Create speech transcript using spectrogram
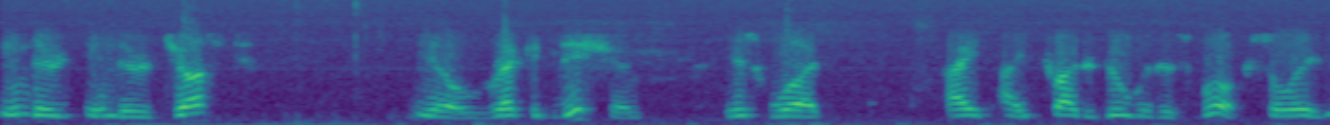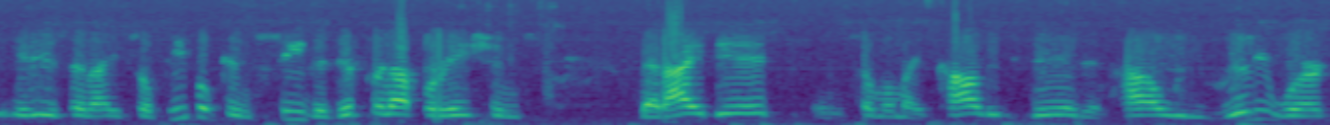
in their in their just you know recognition is what I, I try to do with this book. So it, it is an I so people can see the different operations that I did and some of my colleagues did and how we really work.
